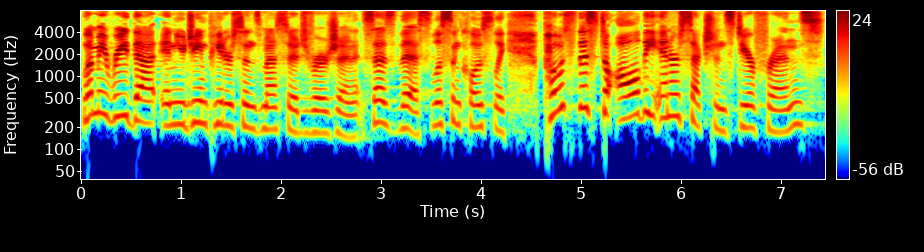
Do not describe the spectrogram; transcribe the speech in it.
Let me read that in Eugene Peterson's message version. It says this listen closely. Post this to all the intersections, dear friends.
